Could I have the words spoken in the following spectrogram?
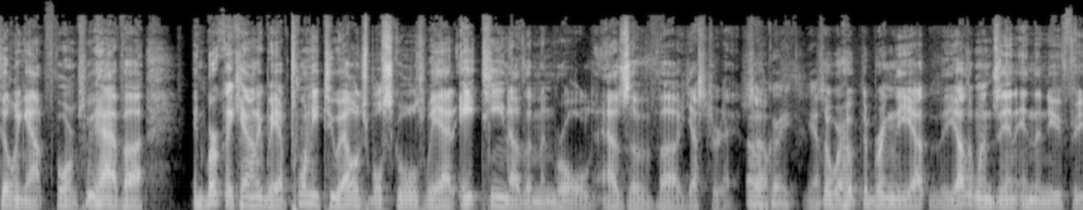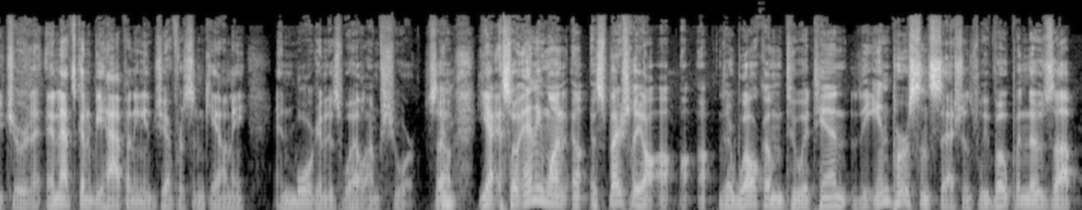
filling out forms. We have uh, in Berkeley County we have 22 eligible schools. We had 18 of them enrolled as of uh, yesterday. Oh, great. Yep. So we're hope to bring the uh, the other ones in in the near future, and, and that's going to be happening in Jefferson County and Morgan as well, I'm sure. So yeah, so anyone, uh, especially, uh, uh, they're welcome to attend the in person sessions. We've opened those up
